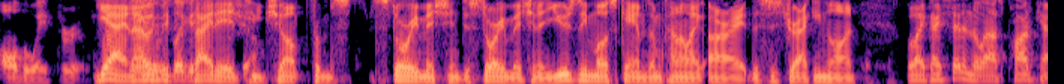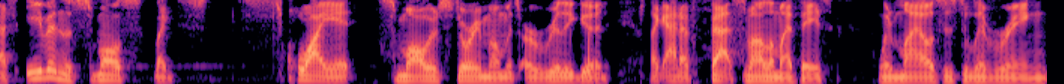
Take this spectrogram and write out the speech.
all the way through. Yeah, and, and I was, was excited like to jump from story mission to story mission. And usually, most games, I'm kind of like, all right, this is dragging on. But like I said in the last podcast, even the small, like s- quiet, smaller story moments are really good. Like I had a fat smile on my face when Miles is delivering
